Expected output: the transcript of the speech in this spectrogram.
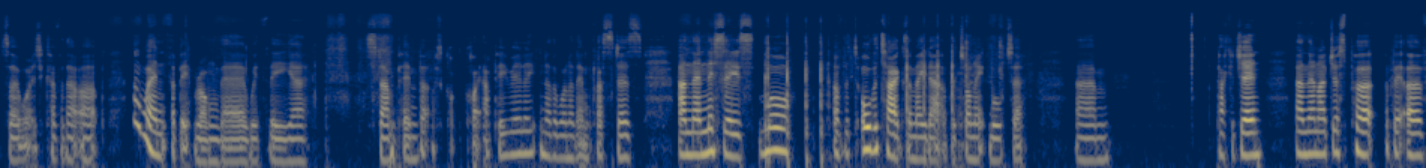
So I wanted to cover that up. I went a bit wrong there with the uh, stamping, but I was quite, happy really. Another one of them clusters. And then this is more of the, all the tags are made out of the tonic water um, packaging. And then I've just put a bit of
